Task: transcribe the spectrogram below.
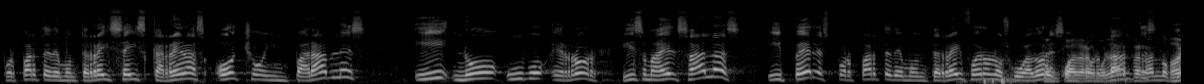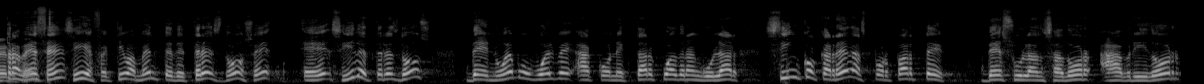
Por parte de Monterrey, seis carreras, ocho imparables y no hubo error. Ismael Salas y Pérez por parte de Monterrey fueron los jugadores importantes. Otra vez, ¿eh? Sí, efectivamente, de 3-2, ¿eh? ¿eh? Sí, de 3-2. De nuevo vuelve a conectar cuadrangular. Cinco carreras por parte de su lanzador abridor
